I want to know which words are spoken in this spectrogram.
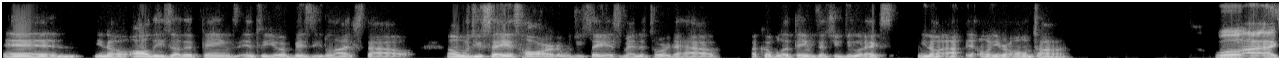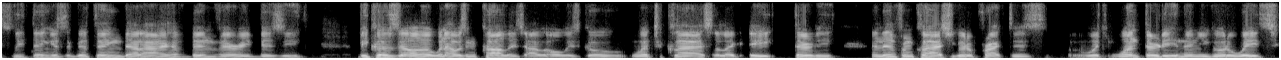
and you know all these other things into your busy lifestyle? Um, would you say it's hard, or would you say it's mandatory to have a couple of things that you do ex, you know, on your own time? Well, I actually think it's a good thing that I have been very busy because uh, when I was in college, I would always go what to class at like eight thirty, and then from class you go to practice, with 1.30 and then you go to weights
